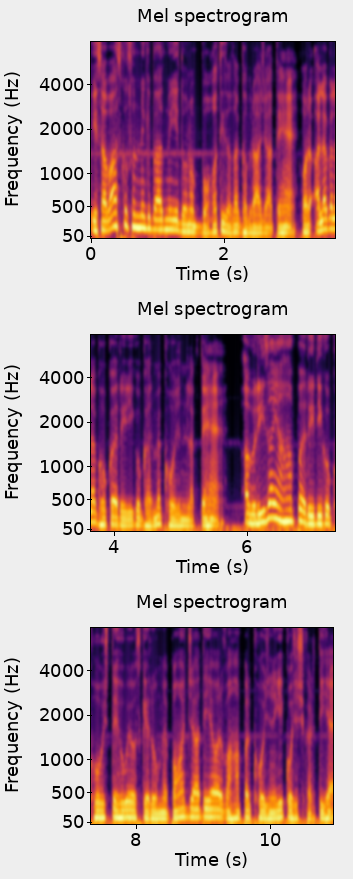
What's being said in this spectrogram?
इस आवाज़ को सुनने के बाद में ये दोनों बहुत ही ज़्यादा घबरा जाते हैं और अलग अलग होकर रीरी को घर में खोजने लगते हैं। अब रीजा यहाँ पर रीरी को खोजते हुए उसके रूम में पहुँच जाती है और वहाँ पर खोजने की कोशिश करती है।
